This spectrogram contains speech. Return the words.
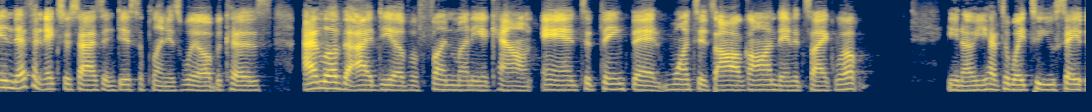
and that's an exercise in discipline as well because i love the idea of a fun money account and to think that once it's all gone then it's like well you know you have to wait till you save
